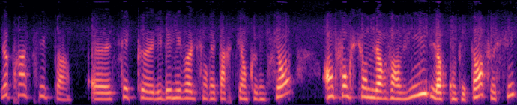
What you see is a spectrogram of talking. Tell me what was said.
Le principe, euh, c'est que les bénévoles sont répartis en commissions en fonction de leurs envies, de leurs compétences aussi,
